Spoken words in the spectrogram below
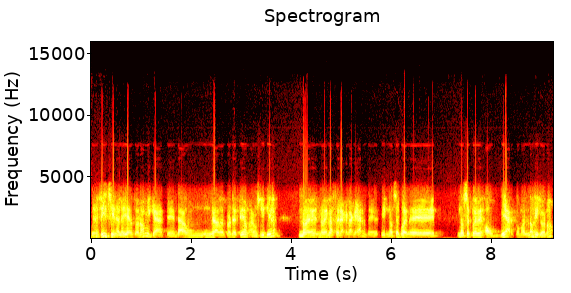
es decir, si la ley autonómica te da un, grado de protección a un sitio, no es, no es la cera que la que arde, es decir, no se puede no se puede obviar, como es lógico, ¿no?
